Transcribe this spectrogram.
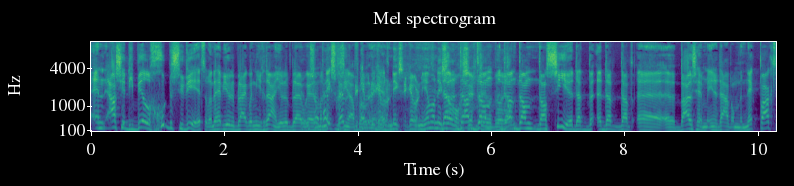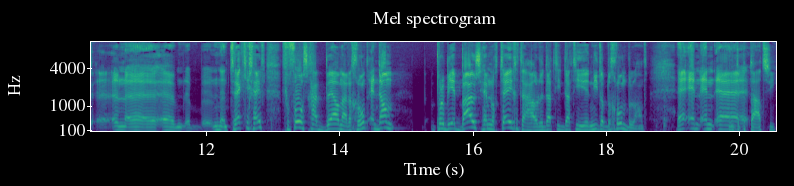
En als je die beelden goed bestudeert, want dat hebben jullie blijkbaar niet gedaan. Jullie hebben blijkbaar helemaal niks gezien ik, heb, afgelopen ik, heb er weekend niks, ik heb er helemaal niks over gezegd. dan, dan, dan, zie je dat, dat, dat eh, eh, Buis hem inderdaad om de nek pakt. eh, Een, een, een trekje geeft. Vervolgens gaat Bijl naar de grond. En dan probeert Buis hem nog tegen te houden dat hij, dat hij niet op de grond belandt. En, en, eh, Interpretatie.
